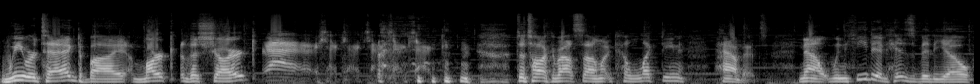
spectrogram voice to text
We were tagged by Mark the Shark ah, to talk about some collecting habits. Now, when he did his video,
